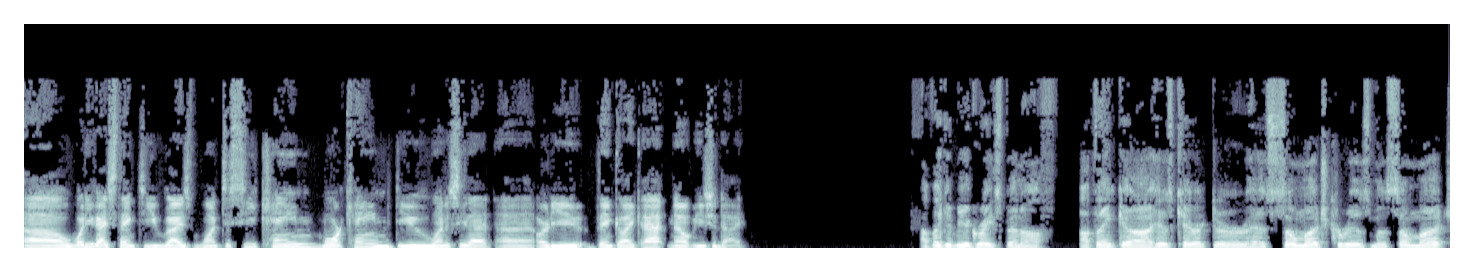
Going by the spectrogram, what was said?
Uh, what do you guys think? Do you guys want to see Caine, more Caine? Do you want to see that? Uh, or do you think like, ah, no, he should die? I think it'd be a great spinoff. I think uh, his character has so much charisma, so much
